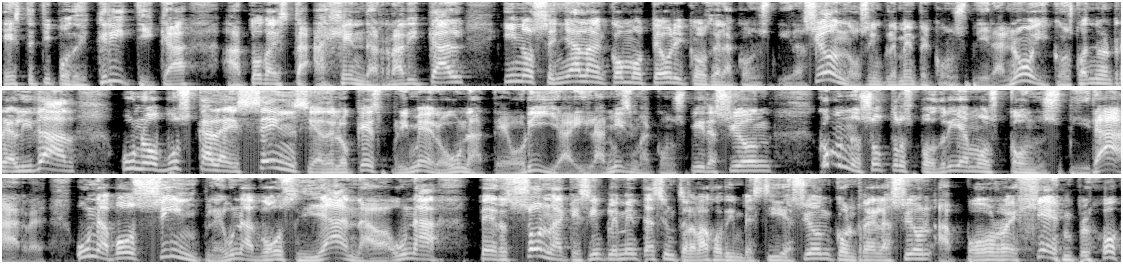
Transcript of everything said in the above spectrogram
este tipo de crítica a toda esta agenda radical, y nos señalan como teóricos de la conspiración o simplemente conspiranoicos, cuando en realidad uno busca la esencia de lo que es primero una teoría y la misma conspiración, ¿cómo nosotros podríamos conspirar? Una voz simple, una voz llana, una persona que simplemente hace un trabajo de investigación con relación a, por ejemplo,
